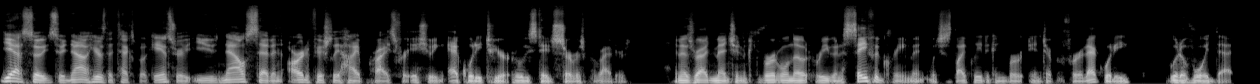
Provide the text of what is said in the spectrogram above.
Yeah. So, so now here's the textbook answer. You now set an artificially high price for issuing equity to your early stage service providers. And as Rad mentioned, a convertible note or even a safe agreement, which is likely to convert into preferred equity, would avoid that.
